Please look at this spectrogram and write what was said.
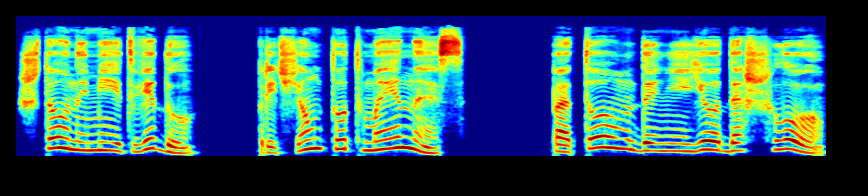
что он имеет в виду. Причем тут майонез? Потом до нее дошло.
